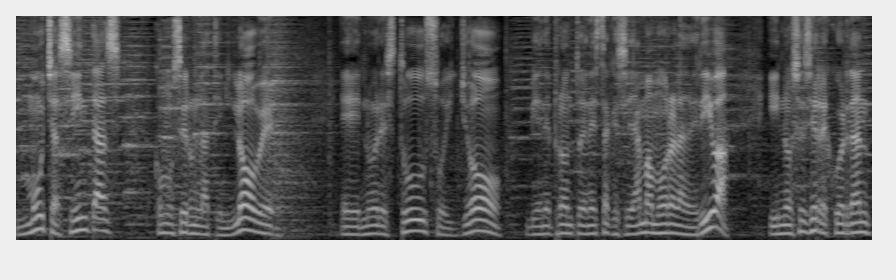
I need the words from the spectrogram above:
muchas cintas, como ser un Latin Lover, eh, No eres tú, soy yo. Viene pronto en esta que se llama Amor a la Deriva. Y no sé si recuerdan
